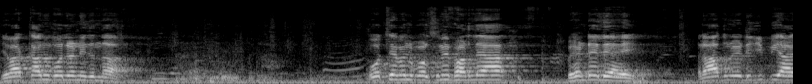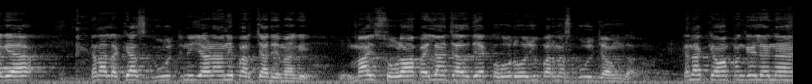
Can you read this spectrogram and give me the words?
ਜਵਾਕਾਂ ਨੂੰ ਬੋਲਣ ਨਹੀਂ ਦਿੰਦਾ। ਉੱਥੇ ਮੈਨੂੰ ਪੁਲਿਸ ਨੇ ਫੜ ਲਿਆ, ਬਠਿੰਡੇ ਲਿਆਏ। ਰਾਤ ਨੂੰ ਏਡੀਜੀਪੀ ਆ ਗਿਆ। ਕਹਿੰਦਾ ਲੱਖਿਆ, ਸਕੂਲ 'ਚ ਨਹੀਂ ਜਾਣਾ, ਨਹੀਂ ਪਰਚਾ ਦੇਵਾਂਗੇ। ਮੈਂ 16 ਪਹਿਲਾਂ ਚੱਲਦੇ ਆ, ਇੱਕ ਹੋਰ ਹੋ ਜੂ, ਪਰ ਮੈਂ ਸਕੂਲ ਜਾਊਂਗਾ। ਕਹਿੰਦਾ ਕਿਉਂ ਪੰਗੇ ਲੈਣਾ?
